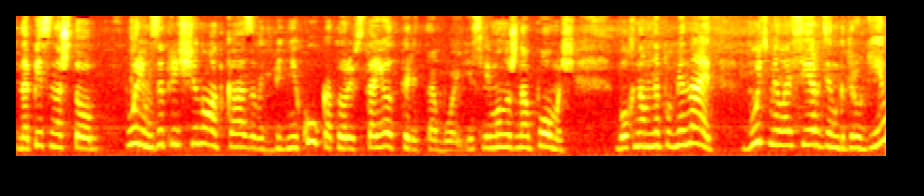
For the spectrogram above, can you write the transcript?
Написано, что в Пурим запрещено отказывать бедняку, который встает перед тобой, если ему нужна помощь. Бог нам напоминает, будь милосерден к другим,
